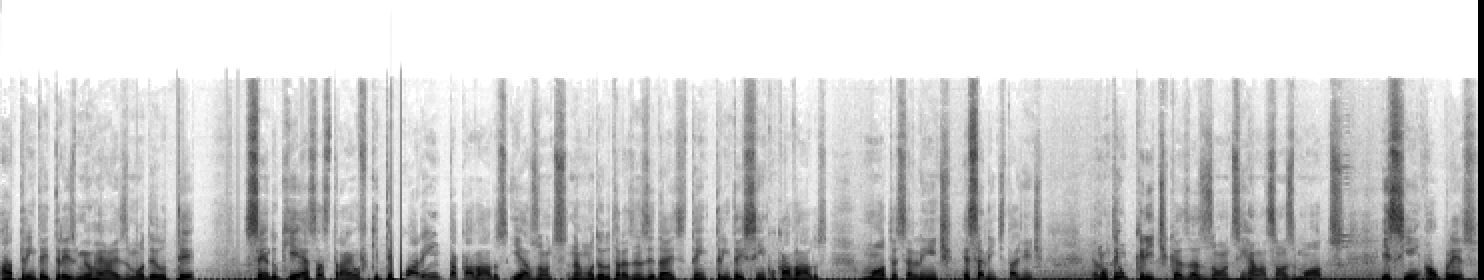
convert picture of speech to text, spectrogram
a 33 mil reais o modelo T, sendo que essas Triumph que tem 40 cavalos e as Ontes, né, o modelo 310 tem 35 cavalos, moto excelente, excelente, tá gente? Eu não tenho críticas às Ontes em relação às motos, e sim ao preço.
